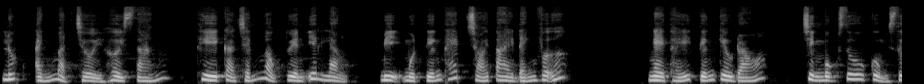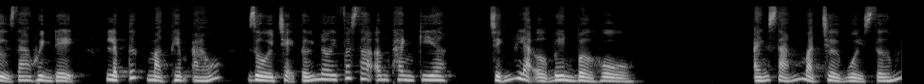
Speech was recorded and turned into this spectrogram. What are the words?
Lúc ánh mặt trời hơi sáng thì cả Trấn Ngọc Tuyền yên lặng bị một tiếng thét chói tai đánh vỡ. Nghe thấy tiếng kêu đó, Trình Mục Du cùng sử gia huynh đệ lập tức mặc thêm áo rồi chạy tới nơi phát ra âm thanh kia, chính là ở bên bờ hồ. Ánh sáng mặt trời buổi sớm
